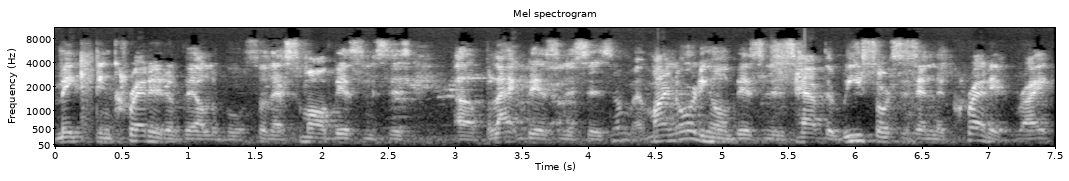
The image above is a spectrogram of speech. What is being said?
making credit available so that small businesses, uh, black businesses, minority-owned businesses have the resources and the credit. Right.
